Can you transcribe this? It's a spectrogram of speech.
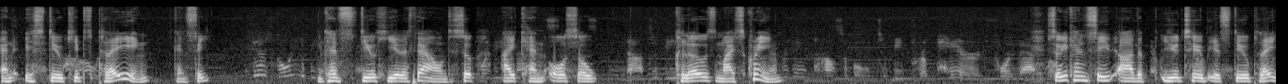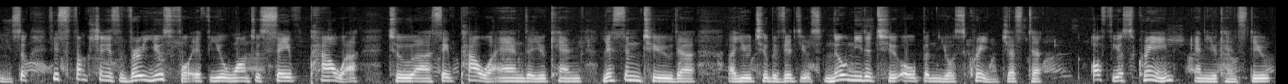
and it still keeps playing. You can see. You can still hear the sound. So I can also close my screen. So you can see uh, the YouTube is still playing. So this function is very useful if you want to save power to uh, save power and you can listen to the uh, YouTube videos. No need to open your screen. Just uh, off your screen and you can still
